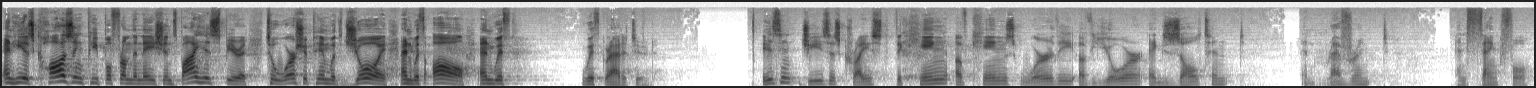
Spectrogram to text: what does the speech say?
and he is causing people from the nations by his Spirit to worship him with joy and with awe and with, with gratitude. Isn't Jesus Christ, the King of kings, worthy of your exultant and reverent and thankful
